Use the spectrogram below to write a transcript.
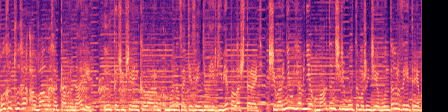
Вăхăтлăхă аваллăхă таврăнари. Илтен çүпçерен кыларым мына затезен ел ергиве палаштарать. Чыварни уявне мартын çире мултымышынче вундығырзе етре.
